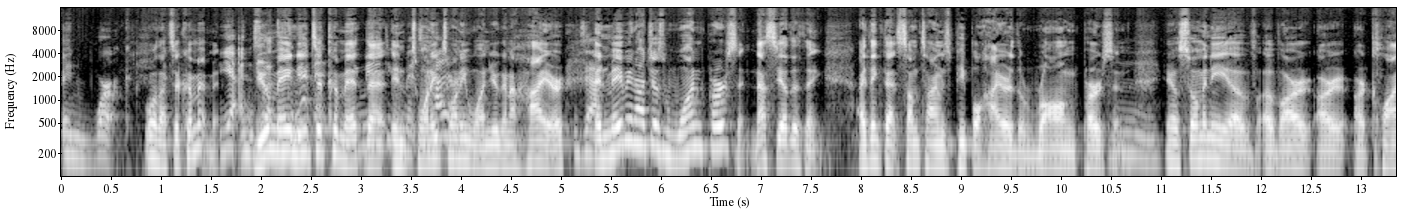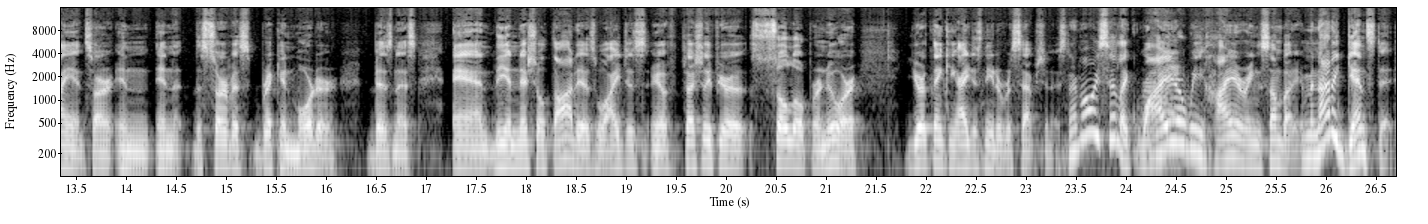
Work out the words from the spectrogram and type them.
in work. Well, that's a commitment. Yeah, and so you may need to commit that to in commit hiring. 2021 you're going to hire, Exactly. and maybe not just one person. That's the other thing. I think that sometimes people hire the wrong person. Mm. You know, so many of, of our, our our clients are in in the service brick and mortar business, and the initial thought is, well, I just you know, especially if you're a solopreneur. You're thinking I just need a receptionist. And I've always said, like, why Right. are we hiring somebody? I mean, not against it,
